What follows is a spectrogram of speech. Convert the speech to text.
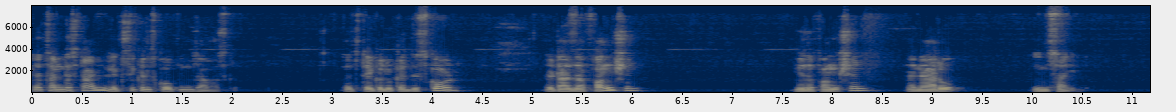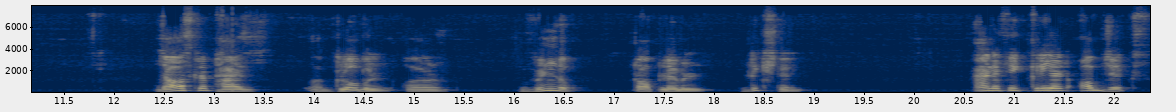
Let's understand lexical scope in JavaScript. Let's take a look at this code. It has a function with a function, an arrow inside. JavaScript has a global or window top level dictionary. And if we create objects,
